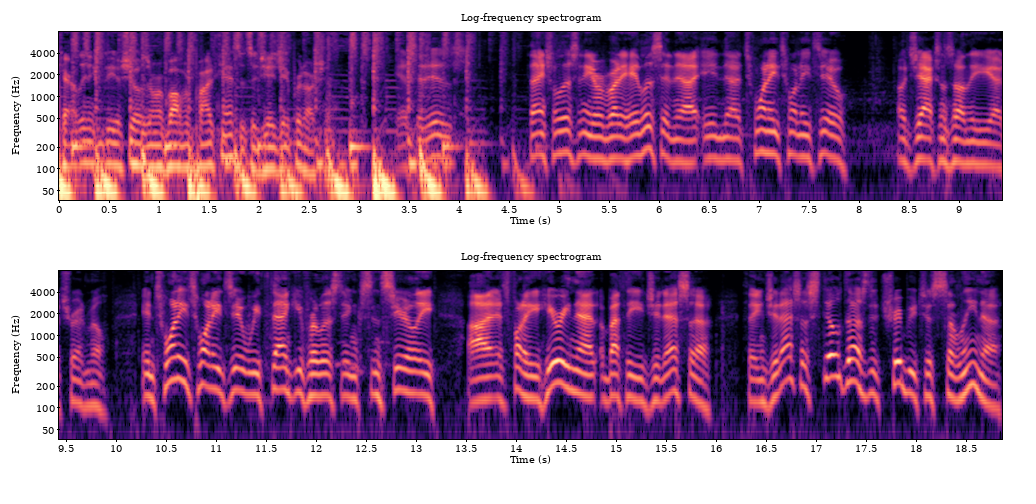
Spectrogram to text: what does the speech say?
Carolina Cadillo Shows and Revolver Podcast. It's a JJ production. Yes, it is. Thanks for listening, everybody. Hey, listen, uh, in uh, 2022, oh, Jackson's on the uh, treadmill. In 2022, we thank you for listening sincerely. Uh, it's funny hearing that about the Janessa thing. Janessa still does the tribute to Selena,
